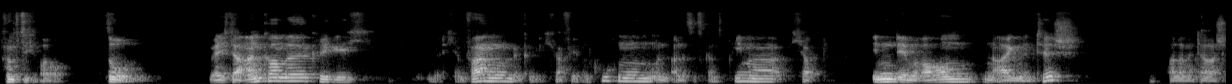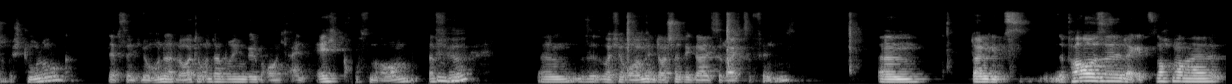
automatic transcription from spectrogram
50 Euro. So, wenn ich da ankomme, kriege ich, werde ich empfangen, dann kriege ich Kaffee und Kuchen und alles ist ganz prima. Ich habe in dem Raum einen eigenen Tisch, parlamentarische Bestuhlung. Selbst wenn ich nur 100 Leute unterbringen will, brauche ich einen echt großen Raum dafür. Mhm. Ähm, solche Räume in Deutschland sind gar nicht so leicht zu finden. Ähm, dann gibt es eine Pause, da gibt es nochmal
